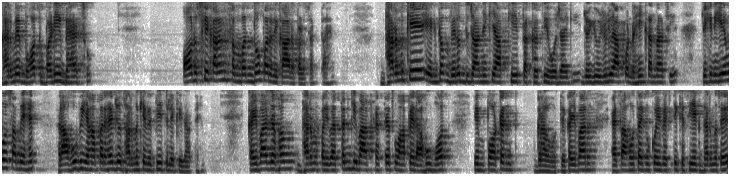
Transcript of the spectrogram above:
घर में बहुत बड़ी बहस हो और उसके कारण संबंधों पर विकार पड़ सकता है। धर्म के एकदम विरुद्ध जाने की आपकी प्रकृति हो जाएगी, जो यूजुअली आपको नहीं करना चाहिए। लेकिन ये वो समय है, राहु भी यहाँ पर है जो धर्म के विपरीत लेके जाते हैं। कई बार जब हम धर्म परिवर्तन की बात करते हैं तो वहाँ पे राहु बहुत इंपॉर्टेंट ग्रह होते हैं। कई बार ऐसा होता है कि कोई व्यक्ति किसी एक धर्म से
